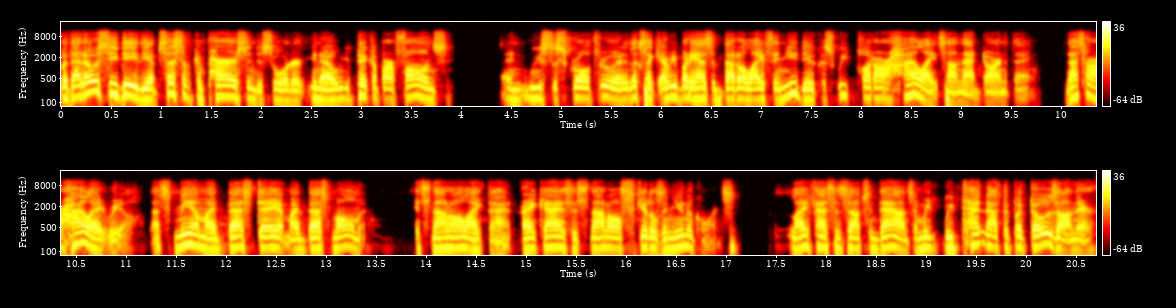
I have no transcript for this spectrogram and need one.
But that OCD, the obsessive comparison disorder, you know, you pick up our phones and we used to scroll through and it looks like everybody has a better life than you do because we put our highlights on that darn thing. That's our highlight reel. That's me on my best day at my best moment. It's not all like that, right, guys? It's not all Skittles and unicorns. Life has its ups and downs, and we, we tend not to put those on there.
